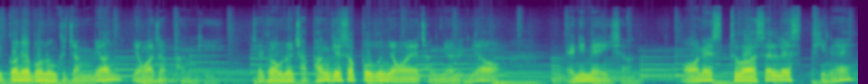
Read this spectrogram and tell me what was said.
다시 꺼내보는 그 장면, 영화 자판기. 제가 오늘 자판기에서 뽑은 영화의 장면은요, 애니메이션, 어네스트와 셀레스틴의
